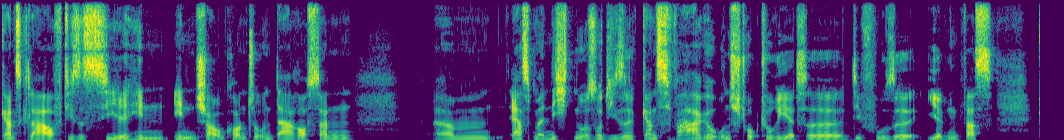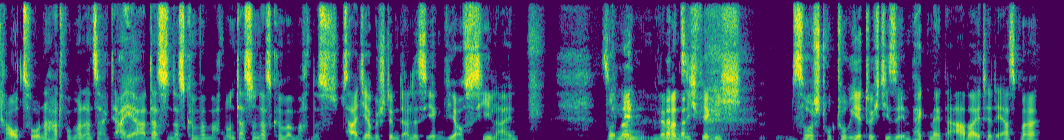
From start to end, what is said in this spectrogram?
ganz klar auf dieses Ziel hin, hinschauen konnte und daraus dann ähm, erstmal nicht nur so diese ganz vage, unstrukturierte, diffuse irgendwas Grauzone hat, wo man dann sagt, ah ja, das und das können wir machen und das und das können wir machen. Das zahlt ja bestimmt alles irgendwie aufs Ziel ein. Sondern wenn man sich wirklich so strukturiert durch diese Impact Map arbeitet, erstmal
